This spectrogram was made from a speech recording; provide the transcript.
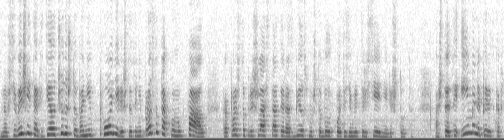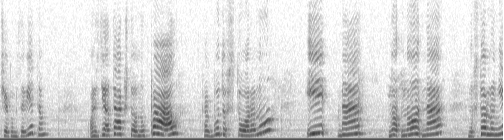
Но Всевышний так сделал чудо, чтобы они поняли, что это не просто так он упал, как просто пришла статуя, разбилась, потому что было какое-то землетрясение или что-то, а что это именно перед ковчегом заветом он сделал так, что он упал как будто в сторону и на, но, но на, но в сторону не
